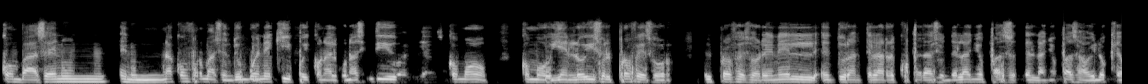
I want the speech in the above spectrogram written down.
con base en, un, en una conformación de un buen equipo y con algunas individualidades, como, como bien lo hizo el profesor, el profesor en el, durante la recuperación del año, del año pasado y lo que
